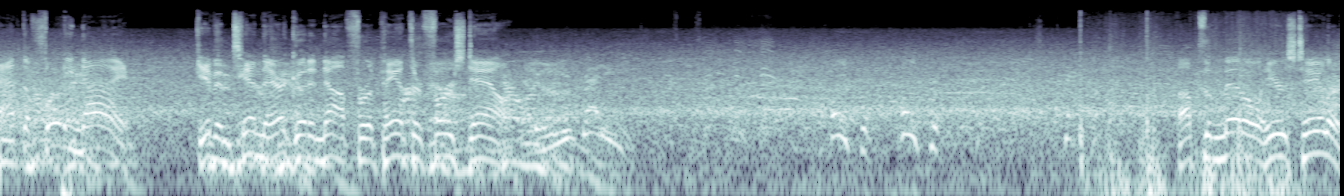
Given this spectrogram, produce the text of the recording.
at the 49. Give him 10 there, good enough for a Panther first down. Up the middle, here's Taylor.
